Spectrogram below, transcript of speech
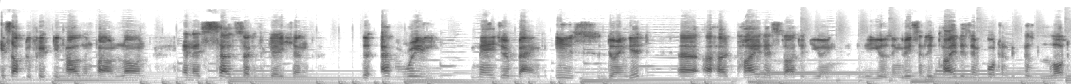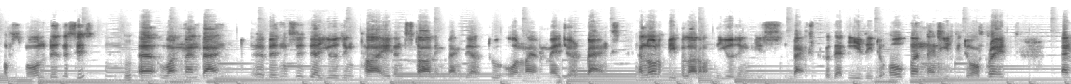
It's up to fifty thousand pound loan and a self certification. The every major bank is doing it. Uh, I heard Tide has started doing using recently. Tide is important because a lot of small businesses, Mhm. uh, one man band uh, businesses, they are using Tide and Starling Bank. They are two online major banks. A lot of people are using these banks because they're easy to open and easy to operate. And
